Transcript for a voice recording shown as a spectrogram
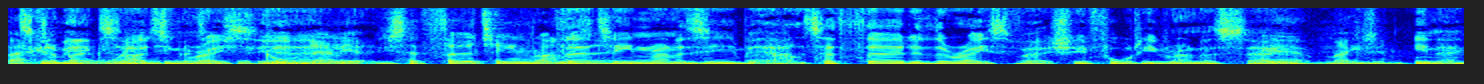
It's gonna be an wins, exciting race, Gordon yeah. Elliott, you said 13 runners. 13 runners. Yeah, It's a third of the race, virtually, 40 runners. So, Yeah, amazing. You know,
